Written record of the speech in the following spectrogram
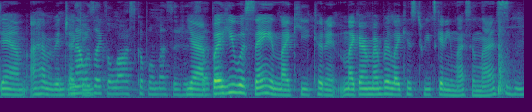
Damn, I haven't been checking. And that was like the last couple of messages. yeah, but they- he was saying like he couldn't. Like I remember like his tweets getting less and less, Mhm.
